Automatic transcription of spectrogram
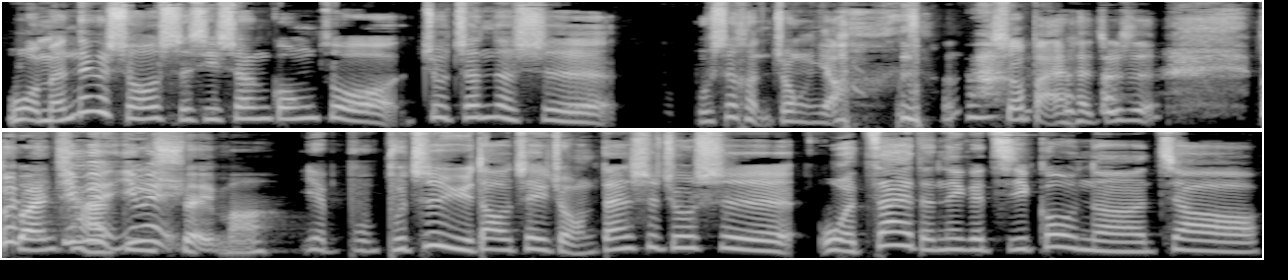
我们那个时候实习生工作就真的是不是很重要，说白了就是 不是观察滴因为因为水吗？也不不至于到这种，但是就是我在的那个机构呢，叫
